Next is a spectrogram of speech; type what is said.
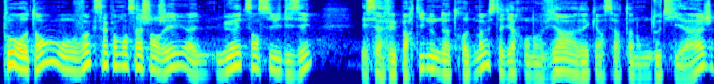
Pour autant, on voit que ça commence à changer, à mieux être sensibilisé. Et ça fait partie de notre roadmap, c'est-à-dire qu'on en vient avec un certain nombre d'outillages,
